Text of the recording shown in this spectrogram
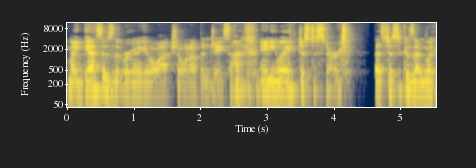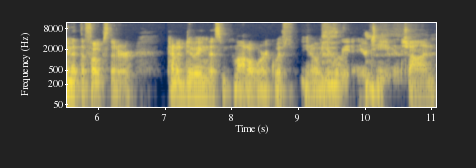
my guess is that we're going to get a lot showing up in JSON anyway, just to start. That's just because I'm looking at the folks that are kind of doing this model work with you know you and your team and Sean.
